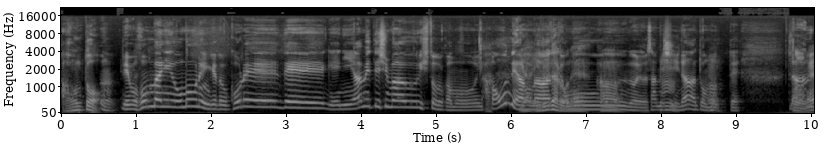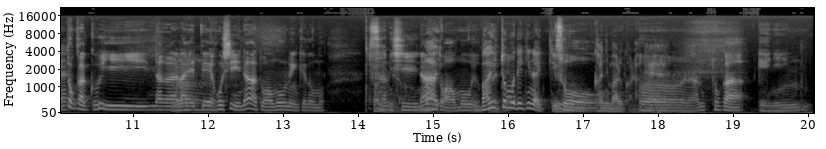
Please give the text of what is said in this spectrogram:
あ本当、うん、でもほんまに思うねんけどこれで芸人辞めてしまう人とかもいっぱいおんねやろうなって思うのよ。寂しいなと思って、そうね。なんとか食いながらえてほしいなとは思うねんけども、寂しいなとは思うよバイトもでできないっていそう。う感じもあるからね。うんなんとか芸人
